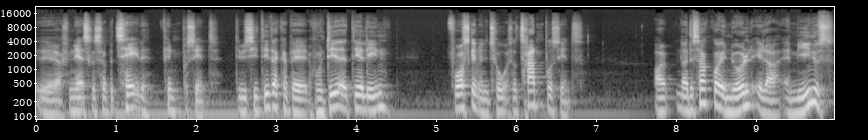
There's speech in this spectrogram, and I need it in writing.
øh, aktionær skal så betale 15 procent. Det vil sige, at det, der kan blive funderet, det er alene forskellen mellem de to, altså 13 procent. Og når det så går i 0 eller er minus,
